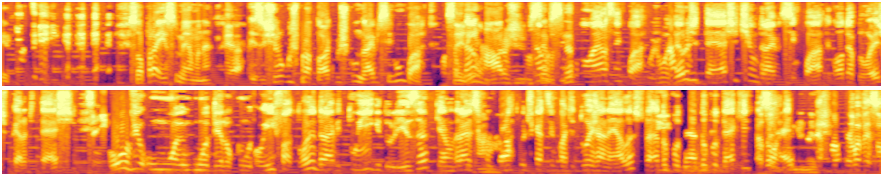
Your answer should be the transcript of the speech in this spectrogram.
isso. Sim. Só pra isso mesmo, né? É. Existiram alguns protótipos com drive de 5 quarto. São Não, bem raros de você, Não, você não era 5 quartos. Os modelos de teste tinham drive de 5 quartos, igual o D2, porque era de teste. Sim. Houve um, um modelo com o enfadonho drive Twig do Lisa, que era um drive de 5 Ah. quartos com disquete 5 quartos de duas janelas. É duplo, é duplo deck, é do. Tem uma versão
